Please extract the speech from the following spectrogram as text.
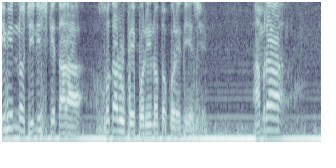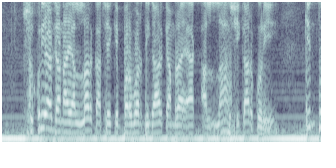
বিভিন্ন জিনিসকে তারা খোদারূপে পরিণত করে দিয়েছে। আমরা শুক্রিয়া জানাই আল্লাহর কাছে কে পরবর্তীকারকে আমরা এক আল্লাহ স্বীকার করি। কিন্তু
